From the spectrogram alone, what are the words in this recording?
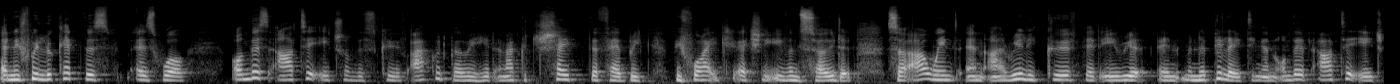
And if we look at this as well on this outer edge of this curve I could go ahead and I could shape the fabric before I actually even sewed it. So I went and I really curved that area and manipulating. And on that outer edge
